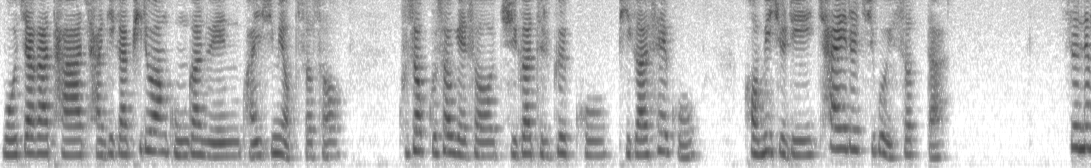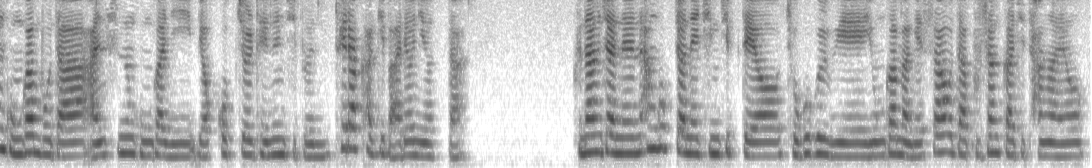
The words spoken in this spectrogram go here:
모자가 다 자기가 필요한 공간 외엔 관심이 없어서 구석구석에서 쥐가 들끓고 비가 새고 거미줄이 차이를 치고 있었다. 쓰는 공간보다 안 쓰는 공간이 몇 곱절 되는 집은 퇴락하기 마련이었다. 그 남자는 한국전에 징집되어 조국을 위해 용감하게 싸우다 부상까지 당하여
